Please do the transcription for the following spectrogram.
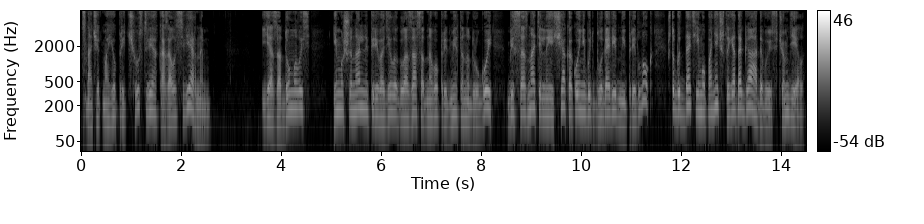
Значит, мое предчувствие оказалось верным. Я задумалась и машинально переводила глаза с одного предмета на другой, бессознательно ища какой-нибудь благовидный предлог, чтобы дать ему понять, что я догадываюсь, в чем дело.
